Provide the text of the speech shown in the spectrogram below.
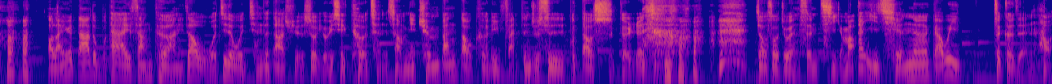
好啦，因为大家都不太爱上课啊，你知道，我记得我以前在大学的时候，有 一些课程上面全班到课率，反正就是不到十个人，教授就会很生气，有那以前呢，嘎位这个人哈。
